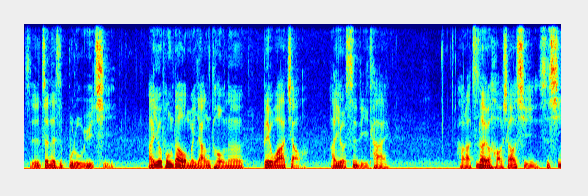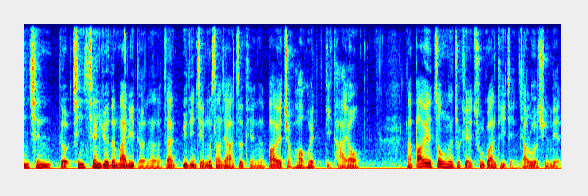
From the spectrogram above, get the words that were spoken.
只是真的是不如预期。啊，又碰到我们羊头呢被挖角。还有是离开，好了，至少有好消息是新签的新签约的麦利德呢，在预定节目上架的这天呢，八月九号会抵台哦。那八月中呢就可以出关体检加入了训练。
